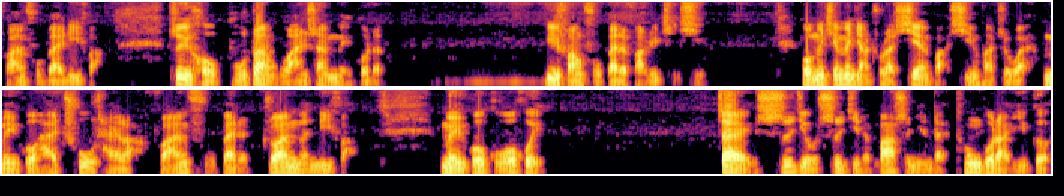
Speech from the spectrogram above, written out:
反腐败立法，最后不断完善美国的预防腐败的法律体系。我们前面讲出了宪法、刑法之外，美国还出台了反腐败的专门立法。美国国会在19世纪的80年代通过了一个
